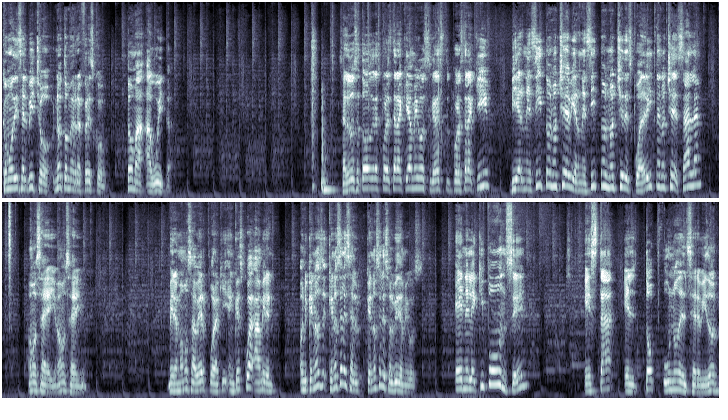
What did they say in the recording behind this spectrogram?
Como dice el bicho, no tome refresco, toma agüita. Saludos a todos, gracias por estar aquí amigos, gracias por estar aquí. Viernesito, noche de viernesito, noche de escuadrita, noche de sala. Vamos a ello, vamos a ello. Miren, vamos a ver por aquí. ¿En qué escuadra? Ah, miren. Que no, que, no se les, que no se les olvide, amigos. En el equipo 11 está el top 1 del servidor.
